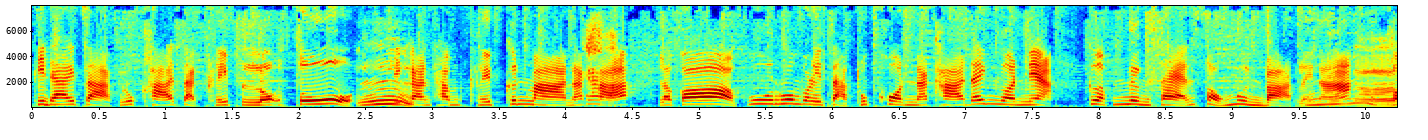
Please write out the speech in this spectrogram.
ที่ได้จากลูกค้าจากคลิปโละตู้อืมมีการทำคลิปขึ้นมานะคะค่ะแล้วก็ผู้ร่วมบริจาคทุกคนนะคะ ได้เงินเนี่ย เกือบ1 2 0 0 0 0บาทเลยนะอืมก็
